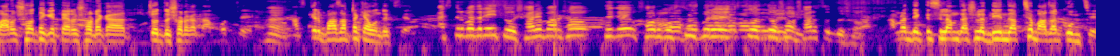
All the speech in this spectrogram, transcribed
বারোশো থেকে তেরোশো টাকা চোদ্দশো টাকা দাম হচ্ছে। হ্যাঁ। আজকের বাজারটা কেমন দেখছেন? আজকের বাজারে এই তো সাড়ে বারোশো থেকে সর্বোচ্চ উপরে চোদ্দশো সাড়ে চোদ্দশো। আমরা দেখতেছিলাম যে আসলে দিন যাচ্ছে বাজার কমছে।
